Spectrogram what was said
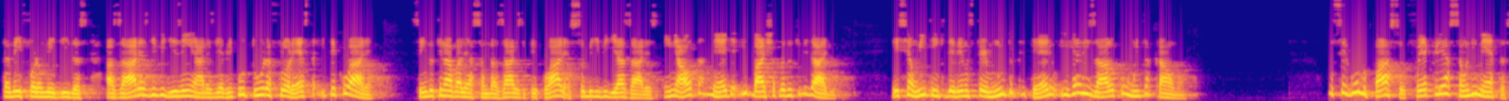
Também foram medidas as áreas divididas em áreas de agricultura, floresta e pecuária, sendo que na avaliação das áreas de pecuária subdividir as áreas em alta, média e baixa produtividade. Esse é um item que devemos ter muito critério e realizá-lo com muita calma. O segundo passo foi a criação de metas.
